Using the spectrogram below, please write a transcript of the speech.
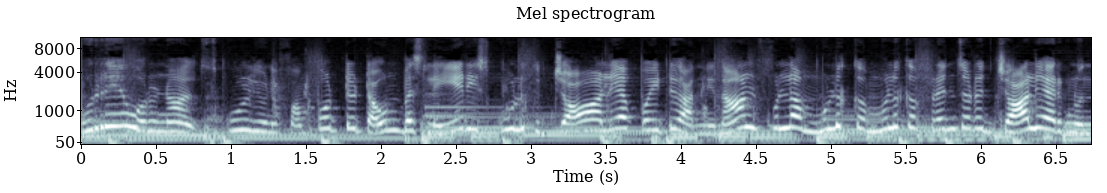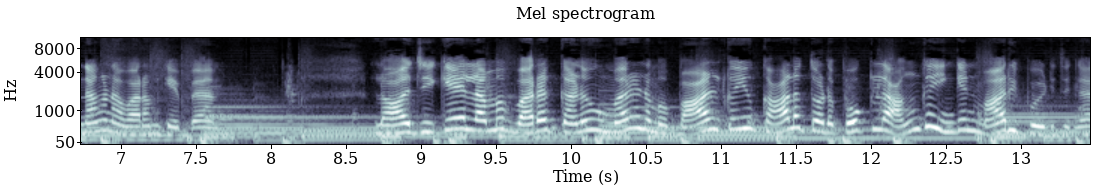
ஒரே ஒரு நாள் ஸ்கூல் யூனிஃபார்ம் போட்டு டவுன் பஸ்ல ஏறி ஸ்கூலுக்கு ஜாலியாக போயிட்டு அந்த நாள் ஃபுல்லாக முழுக்க முழுக்க ஃப்ரெண்ட்ஸோட ஜாலியாக இருக்கணும் தாங்க நான் வரம் கேட்பேன். லாஜிக்கே இல்லாம வர கனவு மாதிரி நம்ம வாழ்க்கையும் காலத்தோட போக்குல அங்க இங்கன்னு மாறி போயிடுதுங்க.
